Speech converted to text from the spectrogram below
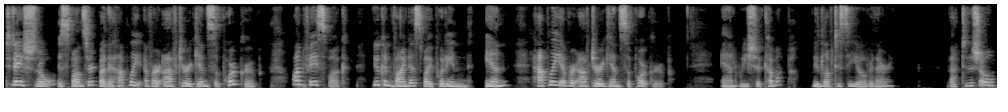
Today's show is sponsored by the Happily Ever After Again support group on Facebook. You can find us by putting in Happily Ever After Again support group, and we should come up. We'd love to see you over there. Back to the show.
